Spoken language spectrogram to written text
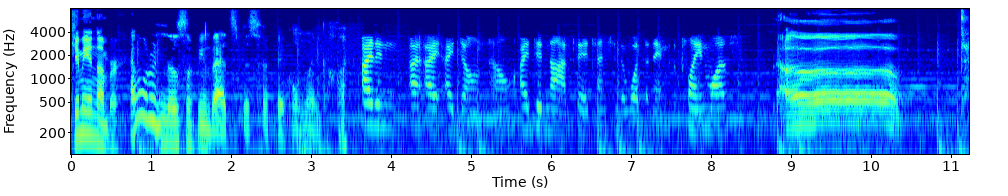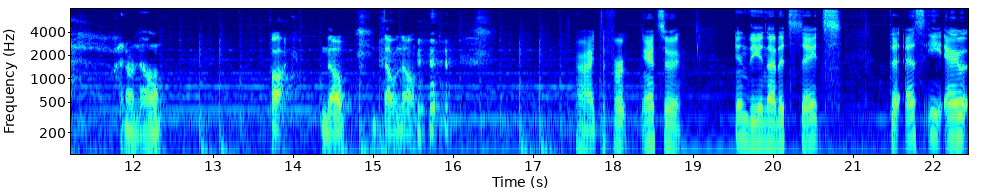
give me a number. I want to know something that specific. Oh my god. I didn't. I, I. I don't know. I did not pay attention to what the name of the plane was. Uh, I don't know. Fuck. Nope. don't know. Alright, the first answer in the United States, the SE Air-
